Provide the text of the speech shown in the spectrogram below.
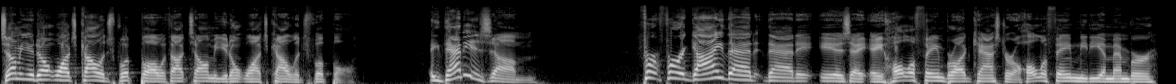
Tell me you don't watch college football without telling me you don't watch college football. That is um for for a guy that that is a, a Hall of Fame broadcaster, a Hall of Fame media member.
